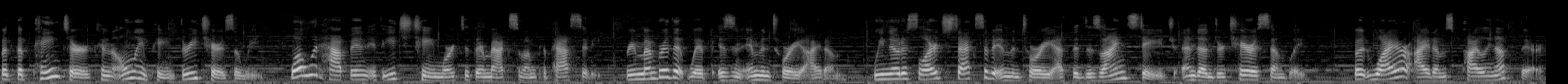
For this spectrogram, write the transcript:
But the painter can only paint three chairs a week. What would happen if each team worked at their maximum capacity? Remember that WIP is an inventory item. We notice large stacks of inventory at the design stage and under chair assembly. But why are items piling up there?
